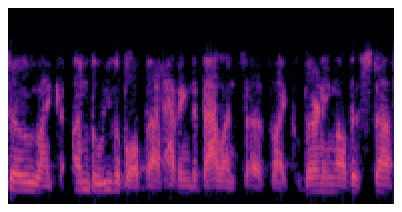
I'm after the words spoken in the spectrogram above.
so like unbelievable about having the balance of like learning all this stuff.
